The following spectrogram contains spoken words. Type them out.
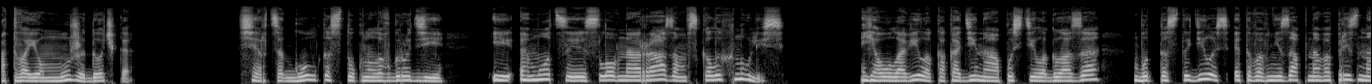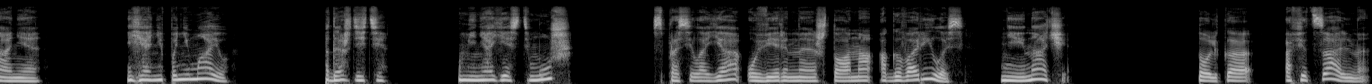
«О твоем муже, дочка». Сердце гулко стукнуло в груди, и эмоции словно разом всколыхнулись. Я уловила, как Адина опустила глаза, будто стыдилась этого внезапного признания. «Я не понимаю. Подождите, у меня есть муж?» — спросила я, уверенная, что она оговорилась, не иначе. «Только официально»,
